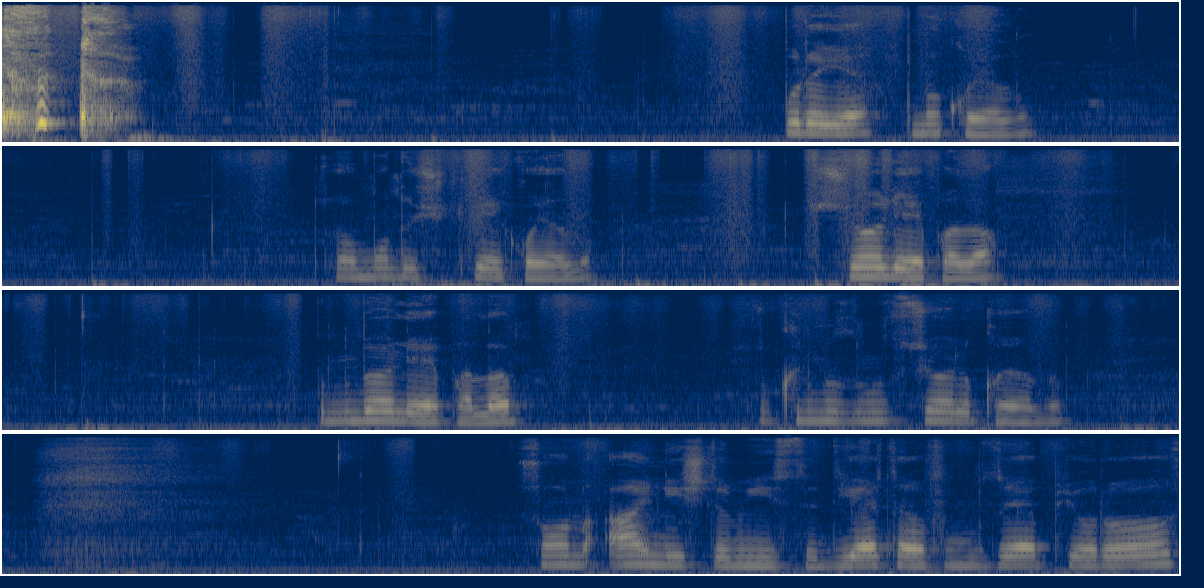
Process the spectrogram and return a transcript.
buraya bunu koyalım. Sonra bunu da şuraya koyalım. Şöyle yapalım. Bunu böyle yapalım. Bu kırmızımızı şöyle koyalım. Sonra aynı işlemi ise diğer tarafımıza yapıyoruz.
